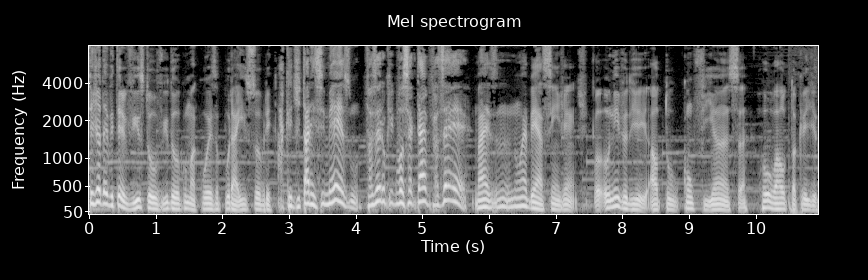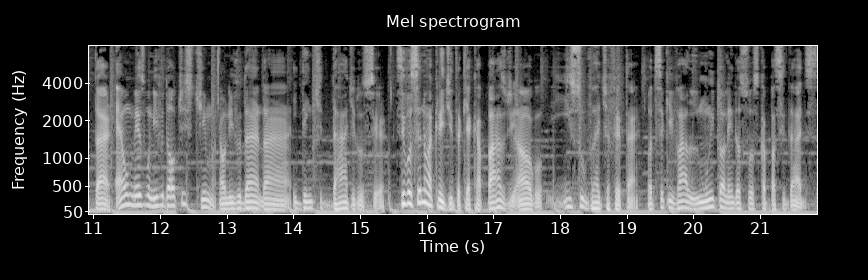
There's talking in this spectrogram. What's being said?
Você já deve ter visto ou ouvido alguma coisa por aí sobre acreditar em si mesmo, fazer o que você deve fazer. Mas não é bem assim, gente. O nível de autoconfiança ou autoacreditar é o mesmo nível da autoestima, é o nível da, da identidade do ser. Se você não acredita que é capaz de algo, isso vai te afetar. Pode ser que vá muito além das suas capacidades,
